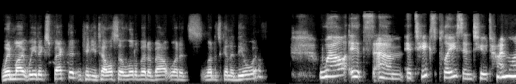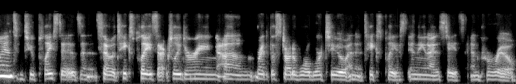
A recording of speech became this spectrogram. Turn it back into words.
when might we expect it? And can you tell us a little bit about what it's, what it's going to deal with? Well, it's um, it takes place in two timelines and two places, and so it takes place actually during um, right at the start of World War II, and it takes place in the United States and Peru,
